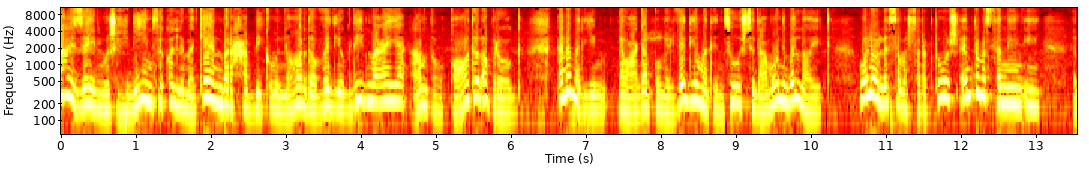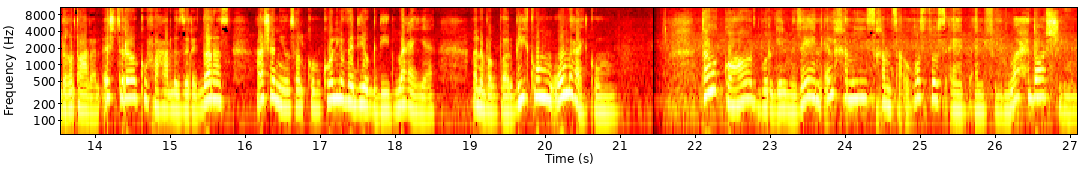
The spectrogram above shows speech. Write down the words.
أعزائي المشاهدين في كل مكان برحب بيكم النهاردة في فيديو جديد معايا عن توقعات الأبراج. أنا مريم. لو عجبكم الفيديو ما تنسوش تدعموني باللايك. ولو لسه ما اشتركتوش أنتوا مستنيين إيه؟ اضغطوا على الاشتراك وفعلوا زر الجرس عشان يوصلكم كل فيديو جديد معايا. أنا بكبر بيكم ومعاكم. توقعات برج الميزان الخميس 5 أغسطس آب 2021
